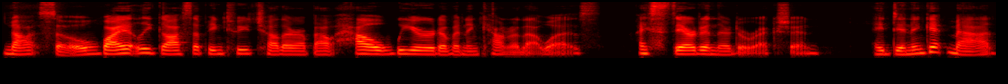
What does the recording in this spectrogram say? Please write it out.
not so, quietly gossiping to each other about how weird of an encounter that was. I stared in their direction. I didn't get mad,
